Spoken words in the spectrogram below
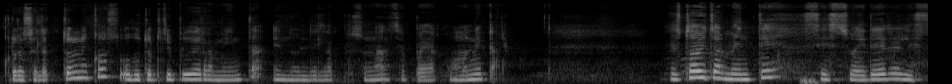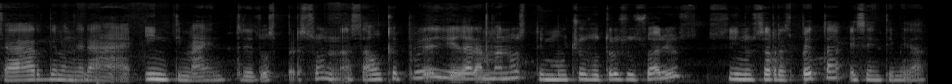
correos electrónicos u otro tipo de herramienta en donde la persona se pueda comunicar. Esto habitualmente se suele realizar de manera íntima entre dos personas, aunque puede llegar a manos de muchos otros usuarios si no se respeta esa intimidad,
